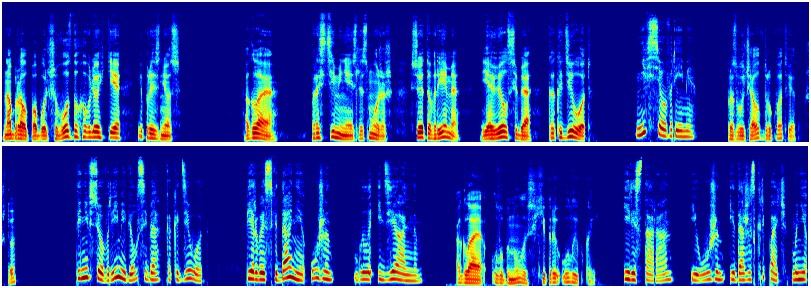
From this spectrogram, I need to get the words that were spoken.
набрал побольше воздуха в легкие и произнес. «Аглая, прости меня, если сможешь. Все это время я вел себя как идиот». «Не все время», — прозвучал вдруг в ответ. «Что?» «Ты не все время вел себя как идиот. Первое свидание, ужин было идеальным. Аглая улыбнулась хитрой улыбкой. И ресторан, и ужин, и даже скрипач мне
